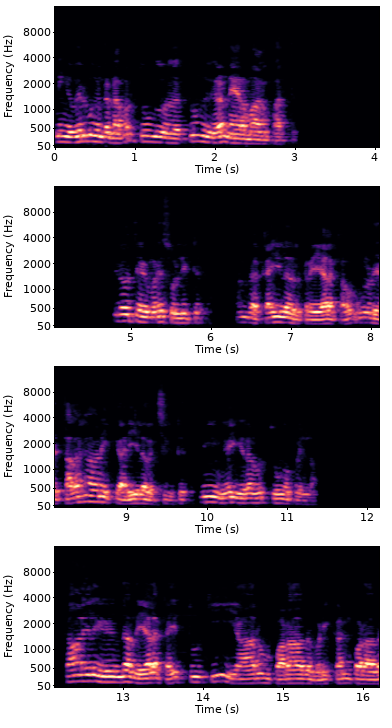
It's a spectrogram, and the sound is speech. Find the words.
நீங்கள் விரும்புகின்ற நபர் தூங்கு தூங்குகிற நேரமாக பார்த்து இருபத்தேழு முறை சொல்லிட்டு அந்த கையில் இருக்கிற ஏலக்காவை உங்களுடைய தலகாணிக்கு அடியில் வச்சுக்கிட்டு நீங்கள் இரவு தூங்க போயிடலாம். காலையில் எழுந்து அந்த ஏலக்காயை தூக்கி யாரும் படாதபடி கண் படாத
